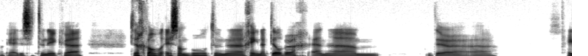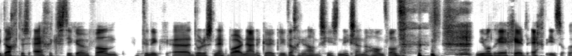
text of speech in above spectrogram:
oké. Dus toen ik terugkwam van Istanbul, toen ging ik naar Tilburg. En ehm, de, ik dacht dus eigenlijk stiekem van... Toen ik eh, door de snackbar naar de keuken liep, dacht ik, nou, misschien is er niks aan de hand. Want niemand reageert echt iets o-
